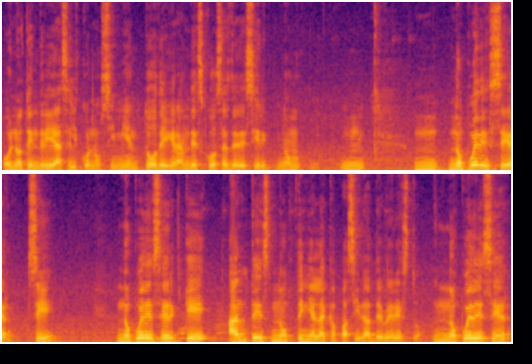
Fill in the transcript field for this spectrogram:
hoy no tendrías el conocimiento de grandes cosas, de decir, no, mm, no puede ser, ¿sí? No puede ser que antes no tenía la capacidad de ver esto. No puede ser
